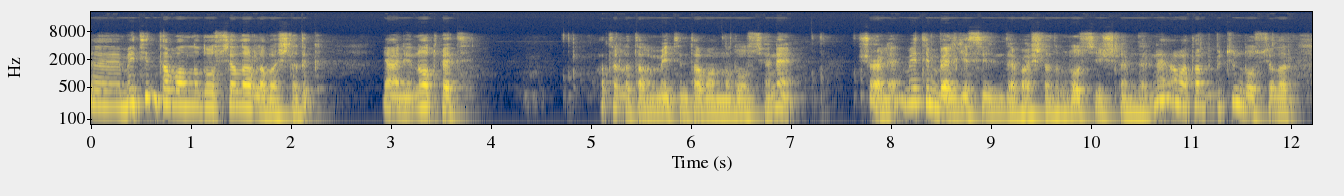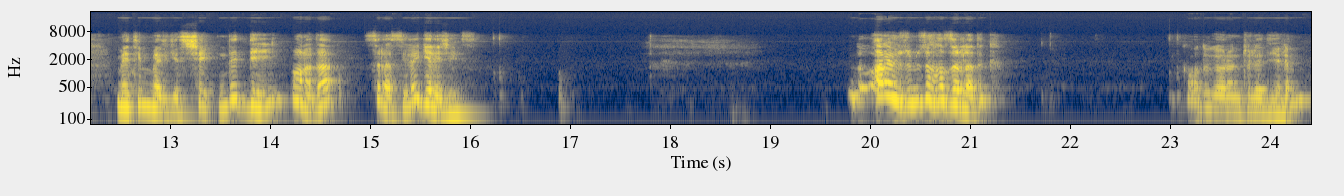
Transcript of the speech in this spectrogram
e, metin tabanlı dosyalarla başladık. Yani Notepad hatırlatalım metin tabanlı dosya ne? Şöyle metin belgesinde başladım dosya işlemlerine ama tabi bütün dosyalar metin belgesi şeklinde değil. Ona da sırasıyla geleceğiz. Arayüzümüzü hazırladık. Kodu görüntüle diyelim.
